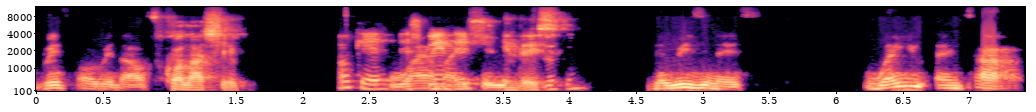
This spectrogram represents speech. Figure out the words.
with or without scholarship. Okay, Why explain this. In this, okay. the reason is when you enter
